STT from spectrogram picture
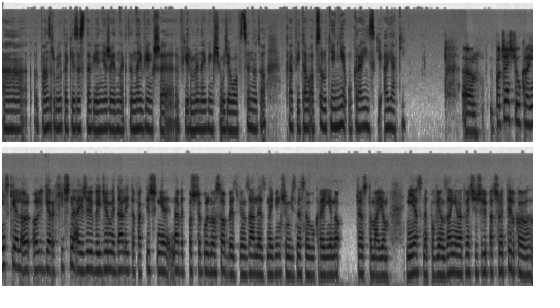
a pan zrobił takie zestawienie, że jednak te największe firmy, najwięksi udziałowcy, no to kapitał absolutnie nie ukraiński, a jaki? Po części ukraiński, ale oligarchiczny, a jeżeli wejdziemy dalej, to faktycznie nawet poszczególne osoby związane z największym biznesem w Ukrainie, no często mają niejasne powiązania. Natomiast jeżeli patrzymy tylko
